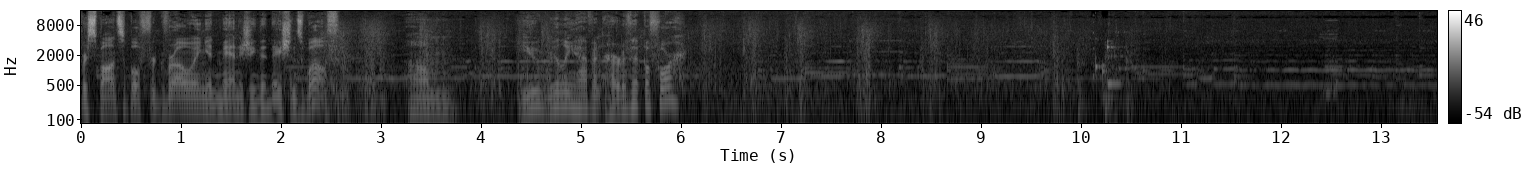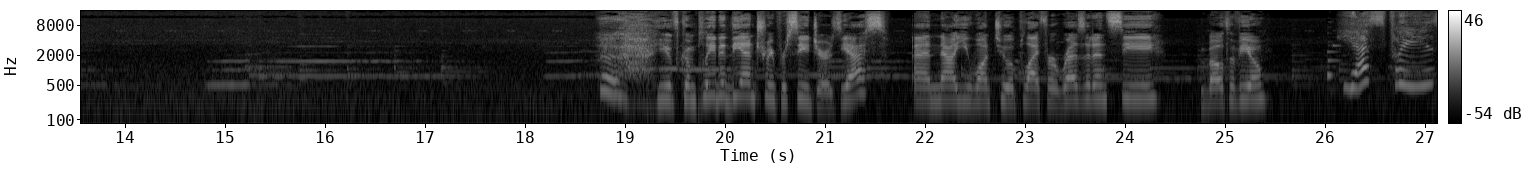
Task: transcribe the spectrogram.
responsible for growing and managing the nation's wealth. Um, you really haven't heard of it before? You've completed the entry procedures, yes? And now you want to apply for residency? Both of you? Yes, please.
